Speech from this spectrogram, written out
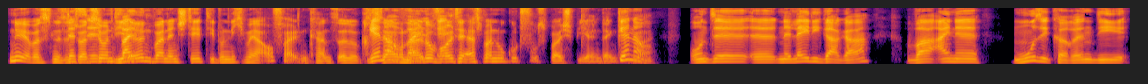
Nee, aber es ist eine Situation, das, die weil, irgendwann entsteht, die du nicht mehr aufhalten kannst. Also Cristiano genau, Ronaldo weil, wollte erstmal nur gut Fußball spielen, denke genau. ich. Genau. Und äh, äh, eine Lady Gaga war eine Musikerin, die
